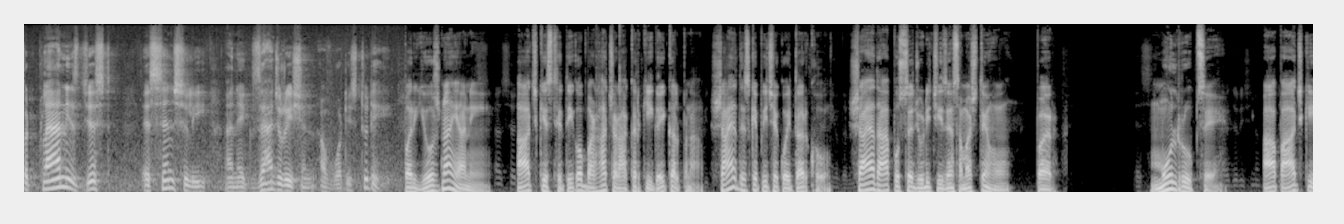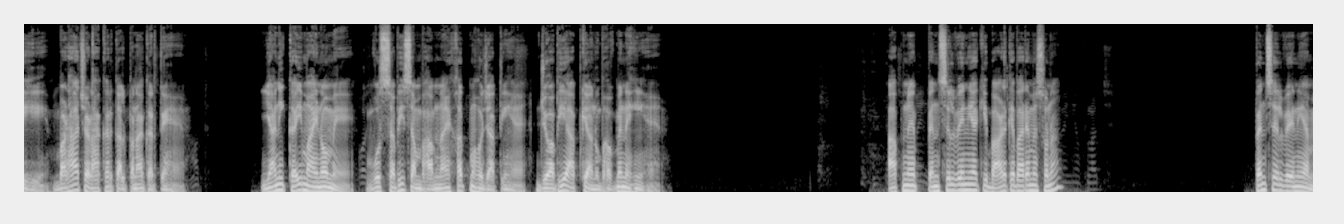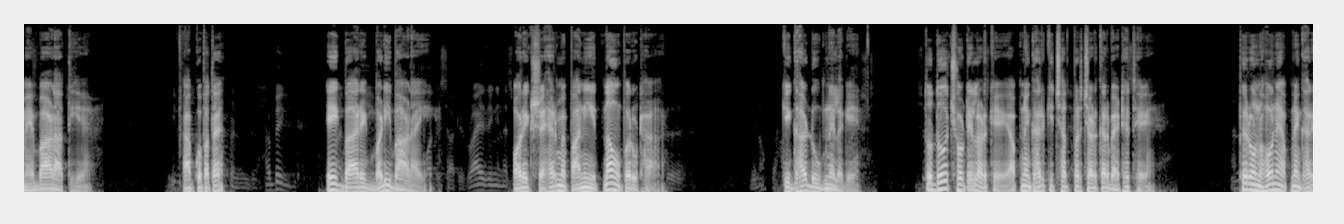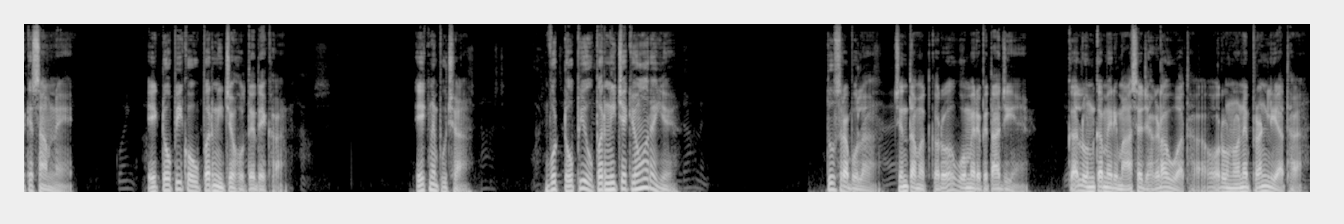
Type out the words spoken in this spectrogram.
But plan is just essentially an exaggeration of what is today. पर योजना यानी आज की स्थिति को बढ़ा चढ़ाकर की गई कल्पना। शायद इसके पीछे कोई तर्क हो। शायद आप उससे जुड़ी चीज़ें समझते हो पर मूल रूप से, आप आज की ही बढ़ा चढ़ाकर कल्पना करते हैं। यानी कई मायनों में, वो सभी संभावनाएँ खत्म हो जाती हैं, जो अभी आपके अनुभव में नहीं हैं। आपने पेंसिल्वेनिया की बाढ़ के बारे में सुना? पेंसिल्वेनिया में बाढ़ आती है। आपको पता है? एक बार एक बड़ी बाढ़ आई, और एक शहर में पानी इतना ऊपर उठा कि घर डूबने लगे। तो दो छोटे लड़के अपने घर की छत पर चढ़कर बैठे थे। फिर उन्होंने अपने घर के सामने एक टोपी को ऊपर नीचे होते देखा। एक ने पूछा, वो टोपी ऊपर नीचे क्यों हो रही है? दूसरा बोला, चिंता मत करो, वो मेरे पिताजी हैं। कल उनका मेरी माँ से झगड़ा हुआ था और उन्होंने प्रण लिया था।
